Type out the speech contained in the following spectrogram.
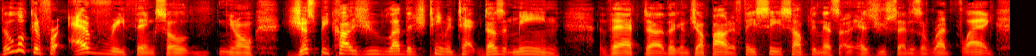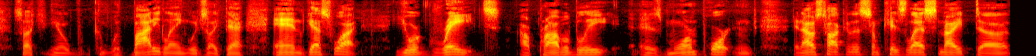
They're looking for everything. So, you know, just because you led the team in tack doesn't mean that uh, they're going to jump out. If they see something that's, uh, as you said, is a red flag, such, you know, with body language like that, and guess what? Your grades are probably is more important. And I was talking to some kids last night uh,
